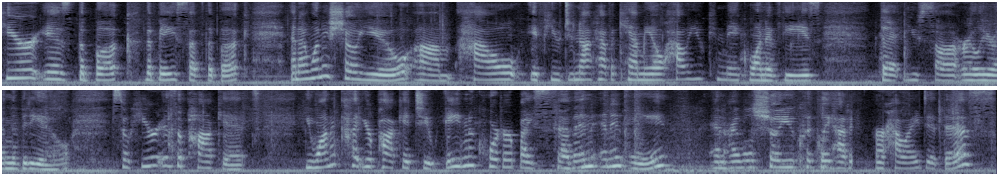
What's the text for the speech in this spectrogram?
here is the book, the base of the book, and I want to show you um, how, if you do not have a Cameo, how you can make one of these that you saw earlier in the video. So here is a pocket. You want to cut your pocket to eight and a quarter by seven and an eighth, and I will show you quickly how to, or how I did this.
